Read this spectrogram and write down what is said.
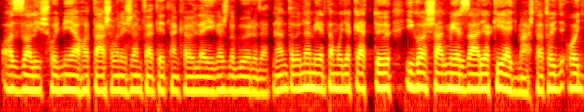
azzal is, hogy milyen hatása van, és nem feltétlen kell, hogy leégesd a bőrödet, nem? Tehát, hogy nem értem, hogy a kettő igazság miért zárja ki egymást. Tehát, hogy, hogy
